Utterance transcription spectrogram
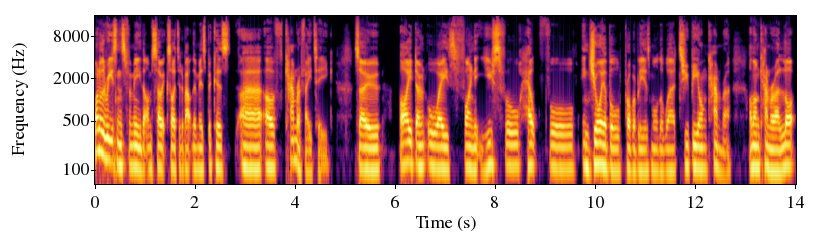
One of the reasons for me that I'm so excited about them is because uh, of camera fatigue. So I don't always find it useful, helpful, enjoyable, probably is more the word, to be on camera. I'm on camera a lot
